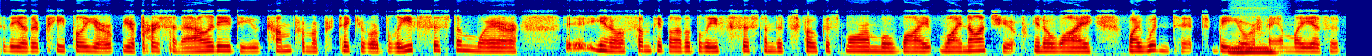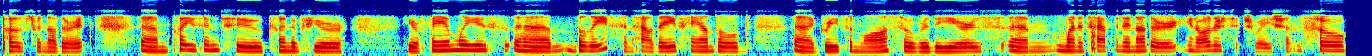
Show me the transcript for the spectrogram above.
to the other people, your your personality. Do you come from a particular belief system where, you know, some people have a belief system that's focused more on well, why why not you? You know, why why wouldn't it be mm-hmm. your family as opposed to another? It um, plays into kind of your your family's um, beliefs and how they've handled uh, grief and loss over the years um, when it's happened in other you know other situations. So.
